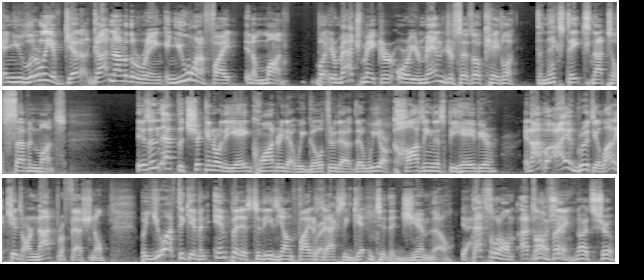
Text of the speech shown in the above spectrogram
and you literally have get, gotten out of the ring, and you want to fight in a month, but your matchmaker or your manager says, "Okay, look, the next date's not till seven months." Isn't that the chicken or the egg quandary that we go through? That that we are causing this behavior. And I, I agree with you. A lot of kids are not professional, but you have to give an impetus to these young fighters to actually get into the gym, though. Yeah. that's what I'm. That's all No, I'm sure. saying. No, it's true.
